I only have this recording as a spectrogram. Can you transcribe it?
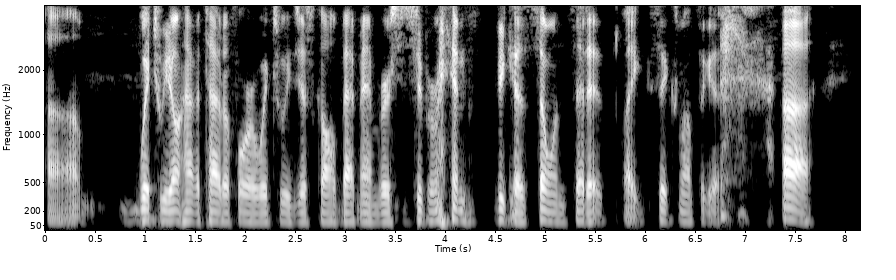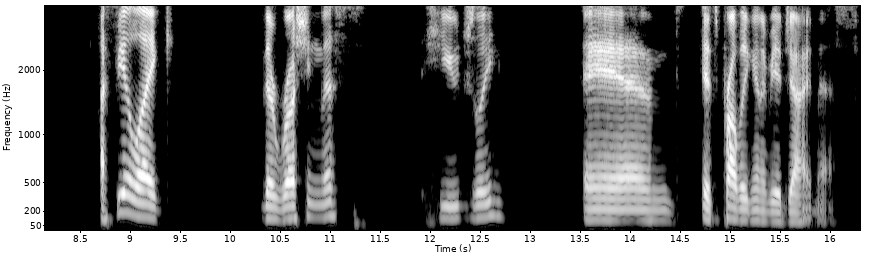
um, which we don't have a title for, which we just call Batman versus Superman because someone said it like six months ago. uh, I feel like they're rushing this hugely and it's probably going to be a giant mess.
